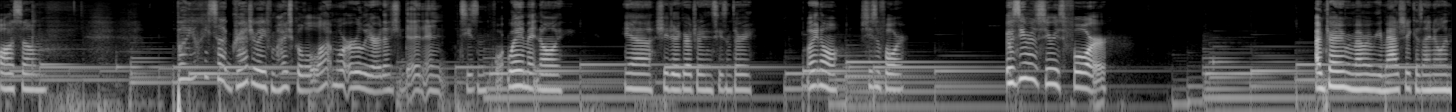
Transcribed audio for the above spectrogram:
awesome. But Yukisa graduated from high school a lot more earlier than she did in season four. Wait a minute, no, yeah, she did graduate in season three. Wait, no, season four. It was either series four. I'm trying to remember rematch it because I know in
